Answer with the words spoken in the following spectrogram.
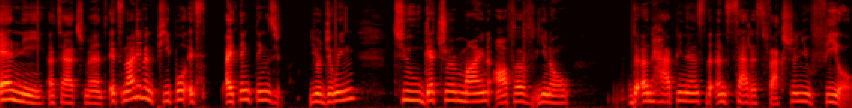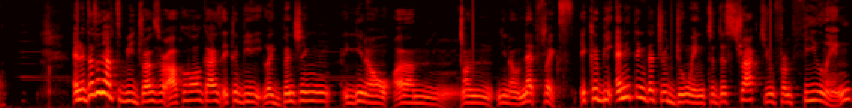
any attachment. It's not even people, it's I think things you're doing to get your mind off of, you know, the unhappiness, the unsatisfaction you feel. And it doesn't have to be drugs or alcohol, guys. It could be like binging, you know, um, on you know Netflix. It could be anything that you're doing to distract you from feeling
